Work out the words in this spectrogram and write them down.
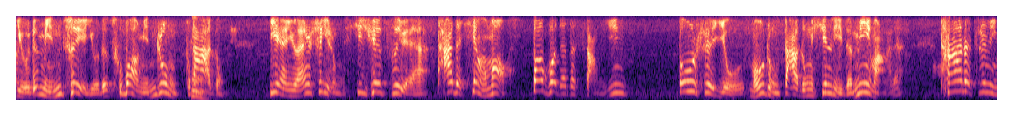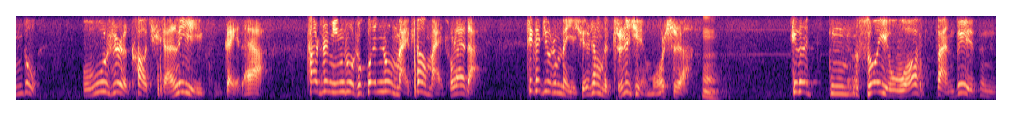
有的民粹，有的粗暴民众不大懂。演员是一种稀缺资源啊，他的相貌，包括他的嗓音，都是有某种大众心理的密码的。他的知名度不是靠权力给的呀，他知名度是观众买票买出来的，这个就是美学上的止血模式啊。嗯这个嗯，所以我反对嗯，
